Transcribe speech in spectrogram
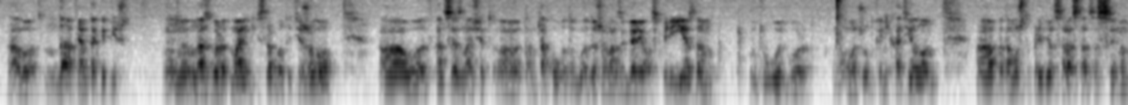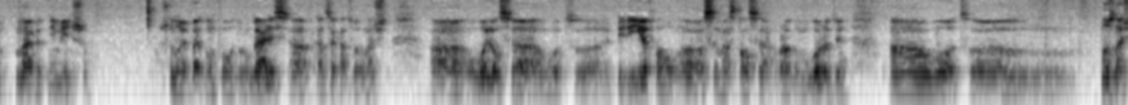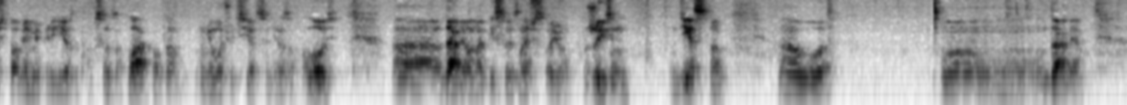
Вот. Да, прям так и пишет. У нас город маленький, с работы тяжело. А, вот, в конце, значит, э, там, такого-то года жена загорелась переездом в другой город. Вот, жутко не хотел он, а, потому что придется расстаться с сыном на год не меньше. Женой по этому поводу ругались. А, в конце концов, значит, уволился, вот, э, переехал, сын остался в родном городе. Вот, э, ну, значит, во время переезда там, сын заплакал, там, у него чуть сердце не разорвалось. А, далее он описывает, значит, свою жизнь, детство. А, вот. Далее.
